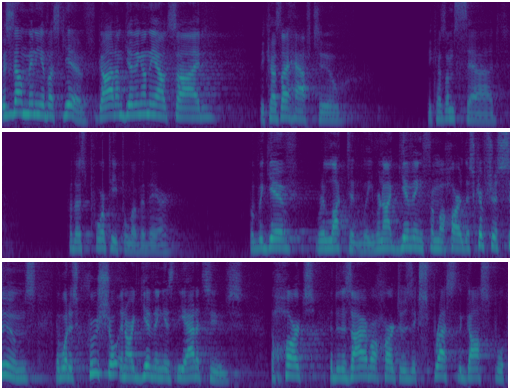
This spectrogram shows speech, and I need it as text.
This is how many of us give. God, I'm giving on the outside because I have to, because I'm sad for those poor people over there. But we give reluctantly. We're not giving from a heart. The scripture assumes that what is crucial in our giving is the attitudes, the heart, the desire of our heart to express the gospel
